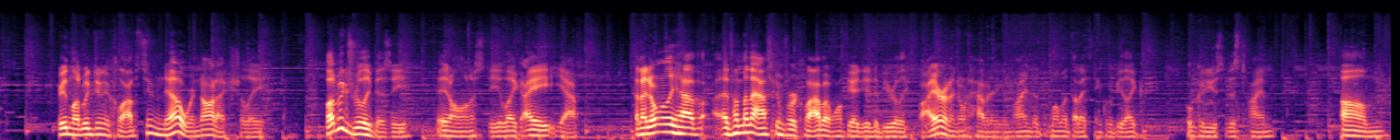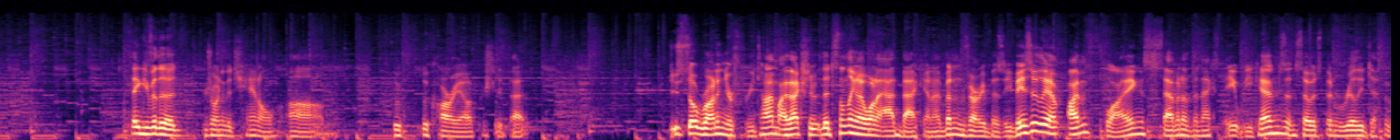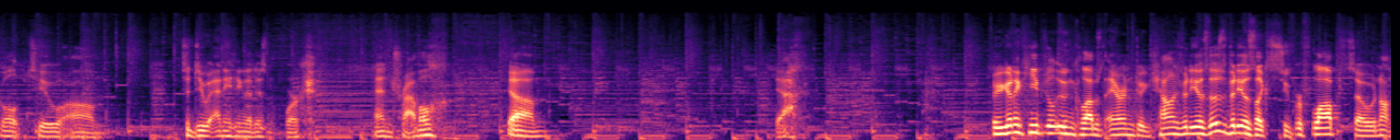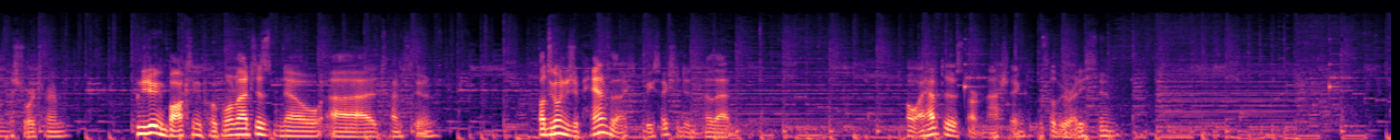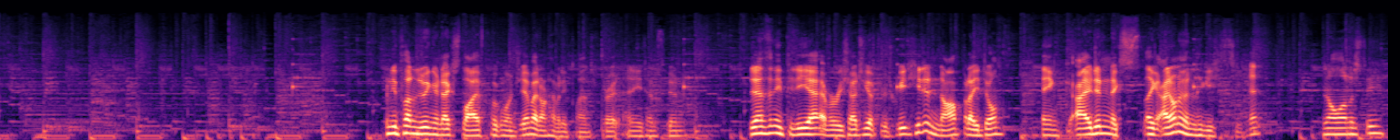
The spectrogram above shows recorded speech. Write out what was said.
Are Ludwig doing a collab soon? No, we're not actually. Ludwig's really busy, in all honesty. Like, I, yeah. And I don't really have, if I'm going to ask him for a collab, I want the idea to be really fire, and I don't have anything in mind at the moment that I think would be like a good use of his time. Um, thank you for the for joining the channel, um, Lucario. I appreciate that Do you still run in your free time? I've actually, that's something I want to add back in. I've been very busy. Basically, I'm, I'm flying seven of the next eight weekends, and so it's been really difficult to, um, to do anything that isn't work and travel. Um, yeah. Are you to keep doing collabs with Aaron doing challenge videos? Those videos like super flopped, so not in the short term. When you're doing boxing Pokemon matches? No, uh, time soon. I was going to Japan for the next week, so I actually didn't know that. Oh, I have to start mashing because this will be ready soon. When you plan on doing your next live Pokemon Gym? I don't have any plans for it anytime soon. Did Anthony Padilla ever reach out to you after a tweet? He did not, but I don't think I didn't like. I don't even think he's seen it. In all honesty,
